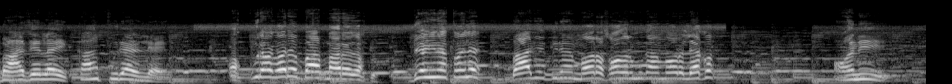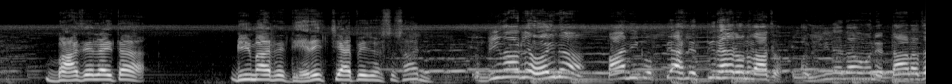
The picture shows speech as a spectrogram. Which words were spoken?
बाजेलाई कहाँ पुर्याएर ल्यायो? अँ, कुरा गऱ्यो बात मारे जस्तो। देखिन तैँले बाजे बिना मर सदरमुकाम मर ल्याएको। अनि बाजेलाई त बिमारले धेरै च्यापे जस्तो छ नि। बिमारले होइन पानीको प्यासले तिर्खाइरहनु भएको छ। लिन जाउँ भने टाढा छ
